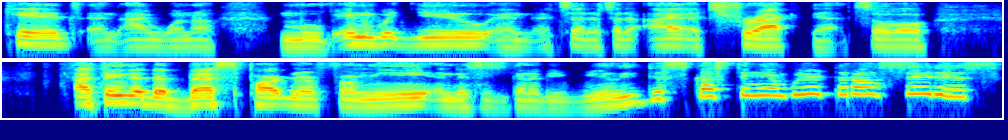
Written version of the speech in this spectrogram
kids and i want to move in with you and et cetera, et cetera. I attract that. So i think that the best partner for me and this is going to be really disgusting and weird that i'll say this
